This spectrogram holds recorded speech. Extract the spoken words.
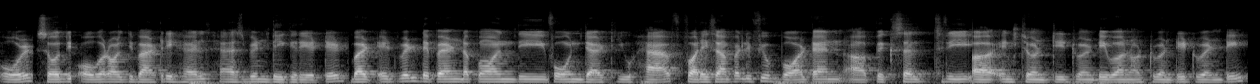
old. So the overall the battery health has been degraded. But it will depend upon the phone that you have. For example if you bought an uh, pixel 3 uh, in 2021 or 2020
